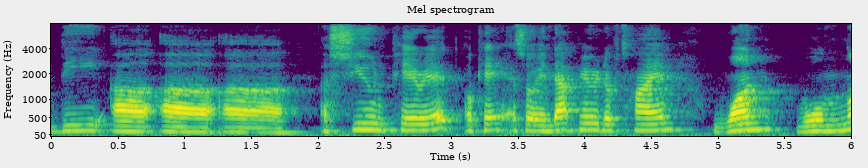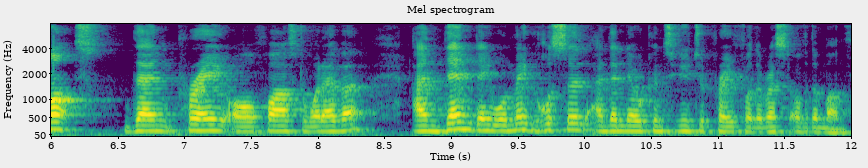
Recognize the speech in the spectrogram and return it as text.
the uh, uh, uh, assumed period. Okay, so in that period of time, one will not then pray or fast or whatever and then they will make ghusl and then they will continue to pray for the rest of the month.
